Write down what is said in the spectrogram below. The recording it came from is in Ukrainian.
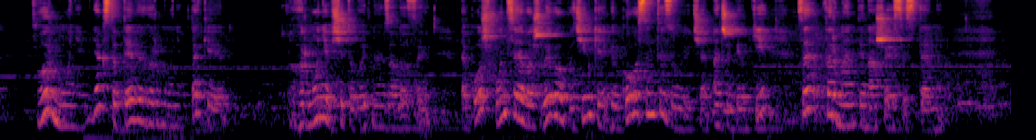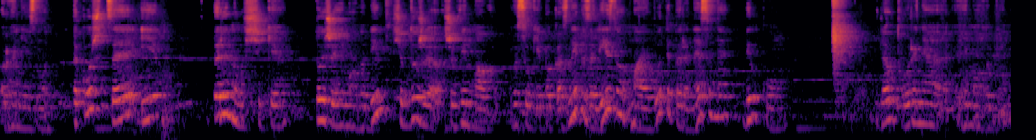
гормонів, як статевих гормонів, так і гормонів щитовидної залози. Також функція важлива у печінки білково-синтезуюча, адже білки це ферменти нашої системи організму. Також це і переносчики. Той же гемоглобін, щоб дуже щоб він мав високий показник, залізо має бути перенесене білком для утворення гемоглобіну.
